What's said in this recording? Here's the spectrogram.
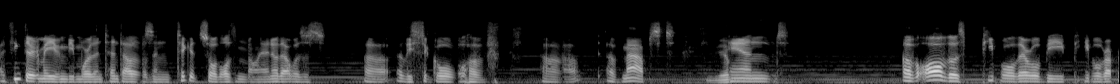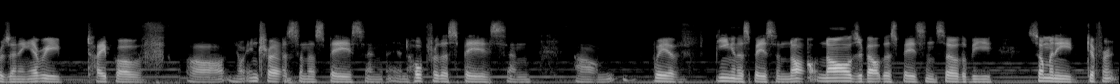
I think there may even be more than ten thousand tickets sold ultimately. I know that was uh, at least a goal of uh, of maps, yep. and of all those people, there will be people representing every type of uh, you know interest in the space and, and hope for the space and um, way of being in the space and no- knowledge about the space. And so there'll be so many different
